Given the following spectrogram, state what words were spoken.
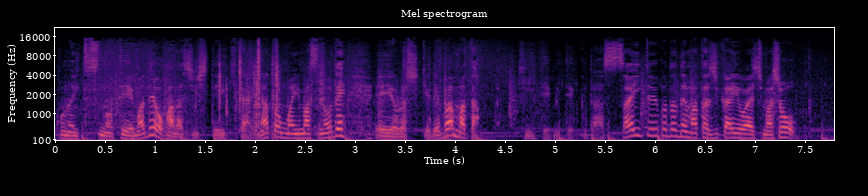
この5つのテーマでお話ししていきたいなと思いますので、えよろしければまた聞いてみてください。ということでまた次回お会いしましょう。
